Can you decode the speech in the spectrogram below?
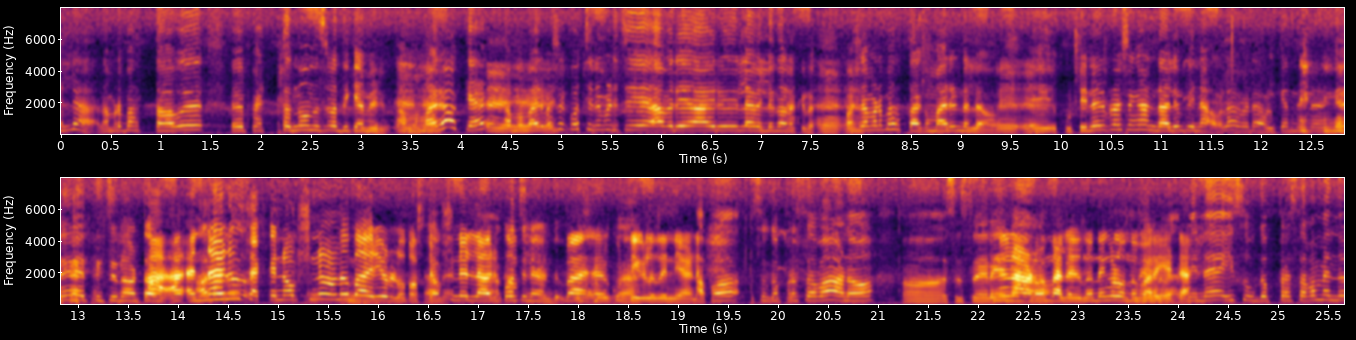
അല്ല നമ്മുടെ ഭർത്താവ് പെട്ടെന്ന് ഒന്ന് ശ്രദ്ധിക്കാൻ വരും. അമ്മമാരൊക്കെ അമ്മമാര് പക്ഷെ കൊച്ചിനെ പിടിച്ച് അവർ ആ ഒരു ലെവലിൽ നടക്കണം. പക്ഷെ നമ്മുടെ ഭർത്താക്കന്മാരുണ്ടല്ലോ. കുട്ടീനെ ഒരു പ്രശ്നം കണ്ടാലും പിന്നെ അവൾ അവിടെ അവൾക്ക് എന്തെങ്കിലും ഇങ്ങനെ എത്തിച്ചു നോട്ടോ എന്തായാലും സെക്കൻഡ് ഓപ്ഷൻ ആണ് ഭാര്യ ഉള്ളൂ ഫസ്റ്റ് ഓപ്ഷൻ എല്ലാവർക്കും കൊച്ചിനെ കണ്ടു. കുട്ടികൾ തന്നെയാണ്. അപ്പൊ സുഖപ്രസവാണോ? സിസേറിയനാണോ? നല്ലതെന്ന് നിങ്ങളൊന്ന് പറയട്ടെ. പിന്നെ ഈ സുഖപ്രസവം എന്ന്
